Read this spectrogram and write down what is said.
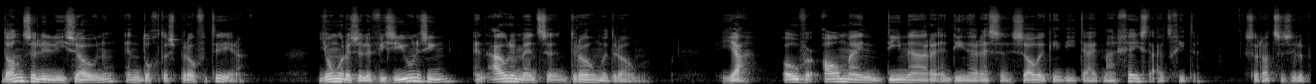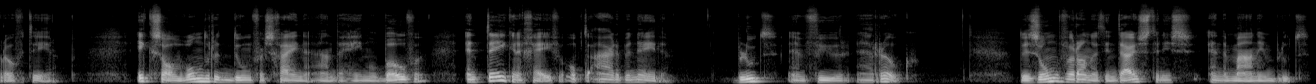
Dan zullen jullie zonen en dochters profiteren. Jongeren zullen visioenen zien en oude mensen dromen dromen. Ja, over al mijn dienaren en dienaressen zal ik in die tijd mijn geest uitgieten, zodat ze zullen profiteren. Ik zal wonderen doen verschijnen aan de hemel boven en tekenen geven op de aarde beneden. Bloed en vuur en rook. De zon verandert in duisternis en de maan in bloed,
